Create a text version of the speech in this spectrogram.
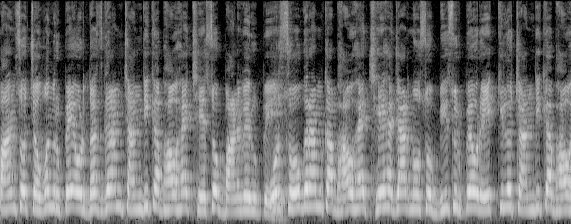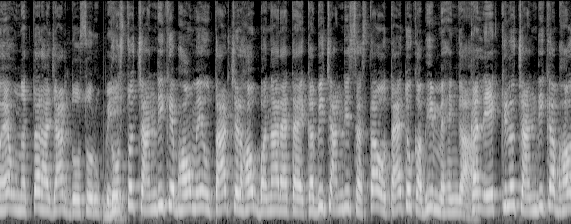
पाँच सौ चौवन रूपए और दस ग्राम चांदी का भाव है छह सौ बानवे रूपए। और 100 ग्राम का भाव है छह हज़ार नौ सौ बीस रूपए और एक किलो चांदी का भाव है उनहत्तर हज़ार दो सौ रूपए। दोस्तों चांदी के भाव में उतार चढ़ाव बना रहता है। कभी चांदी सस्ता होता है तो कभी महँगा। कल एक किलो चांदी का भाव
